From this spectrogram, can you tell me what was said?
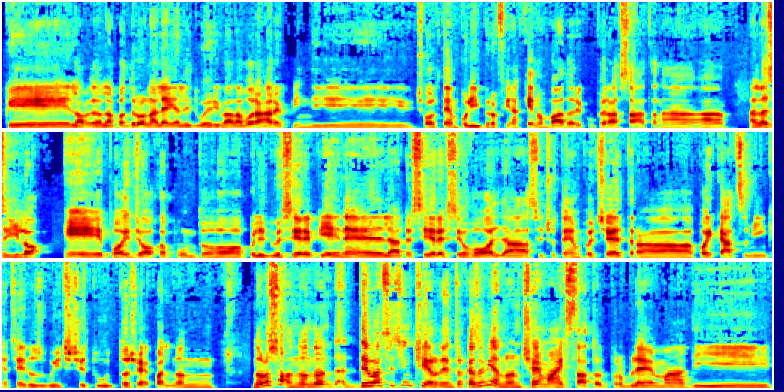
che la, la, padrona lei alle due arriva a lavorare, quindi ho il tempo libero fino a che non vado a recuperare Satana all'asilo. E poi gioco appunto quelle due sere piene, le altre sere se ho voglia, se ho tempo, eccetera. Poi cazzo, minchia, c'è lo Switch, c'è tutto. Cioè, non, non lo so, non, non, devo essere sincero, dentro casa mia non c'è mai stato il problema di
